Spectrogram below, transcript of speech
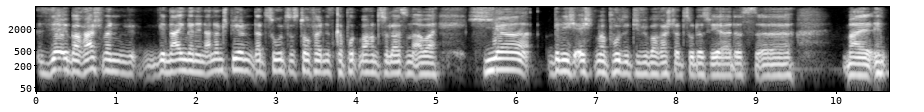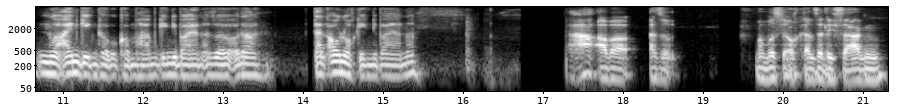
sehr überrascht. Man, wir neigen dann in anderen Spielen dazu, uns das Torverhältnis kaputt machen zu lassen. Aber hier bin ich echt mal positiv überrascht dazu, dass wir das äh, mal hinten nur ein Gegentor bekommen haben gegen die Bayern. Also, oder dann auch noch gegen die Bayern, ne? Ja, aber also man muss ja auch ganz ehrlich sagen,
